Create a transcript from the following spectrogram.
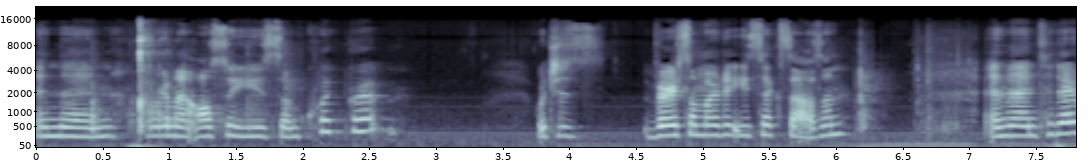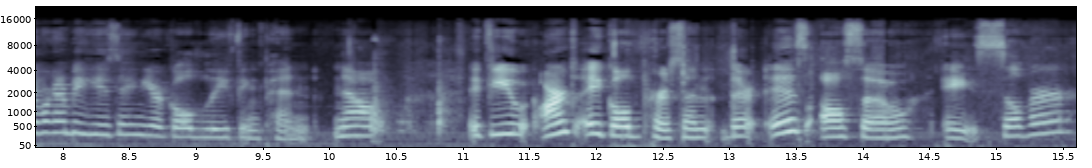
And then we're going to also use some quick grip, which is very similar to E6000. And then today we're going to be using your gold leafing pen. Now, if you aren't a gold person, there is also a silver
